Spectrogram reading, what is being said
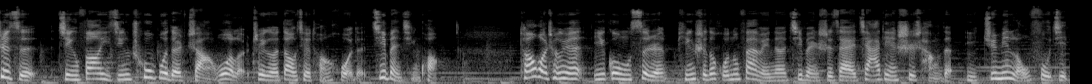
至此，警方已经初步的掌握了这个盗窃团伙的基本情况。团伙成员一共四人，平时的活动范围呢，基本是在家电市场的一居民楼附近。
